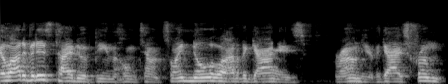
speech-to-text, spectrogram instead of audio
a lot of it is tied to it being the hometown. So I know a lot of the guys around here, the guys from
